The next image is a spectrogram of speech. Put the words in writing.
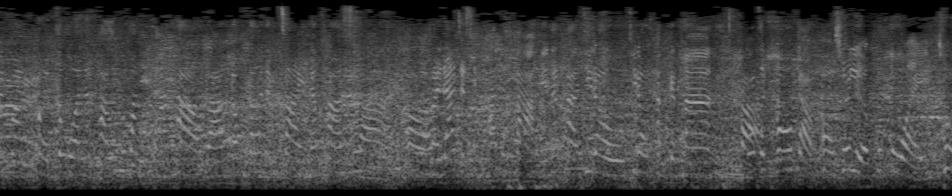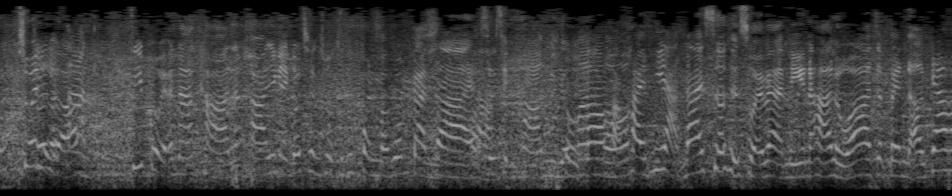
เป็นวันเปิดตัวนะคะแล้วก็วันแถลงข่าวร้านดรน้ำใจนะคะซึ่งเอ่อรายได้จากสินค้าต่างๆเนี่ยนะคะที่เราที่เราทำกันมาก็จะเข้ากับเอ่อช่วยเหลือผู้ป่วยช่วยช่วยเหลือสัตว์ที่ป่วยอนาถานะคะ ยังไงก็เชิญชวนทุก เสื้อสวยๆแบบนี้นะคะ หรือว่าจะเป็นเอ่อแก้ว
